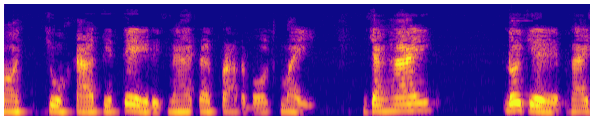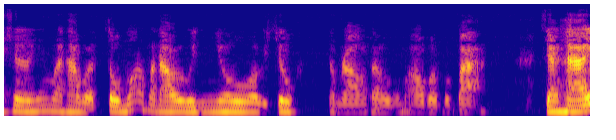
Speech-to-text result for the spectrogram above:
មកជួសកើតទៀតទេដូច្នេះត្រូវប្រក់ដបូលថ្មីអញ្ចឹងហើយដូចជាផ្នែកឈើអញ្ចឹងមកថាបើទុំមកដល់វិញ្ញោវិជ្រុះតម្រងទៅកុំអោបពិបាកអញ្ចឹងហើយ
